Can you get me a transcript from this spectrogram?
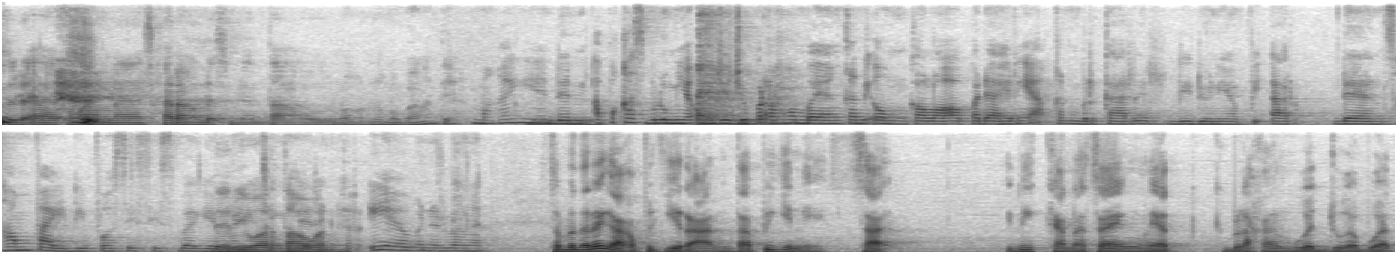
sudah ah, ke mana sekarang udah 9 tahun oh lama banget ya Makanya dan apakah sebelumnya Om Jojo pernah membayangkan nih Om kalau pada akhirnya akan berkarir di dunia PR dan sampai di posisi sebagai Dari wartawan director? Iya benar banget. Sebenarnya nggak kepikiran, tapi gini, sa ini karena saya ngeliat ke belakang buat juga buat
